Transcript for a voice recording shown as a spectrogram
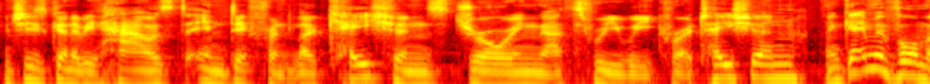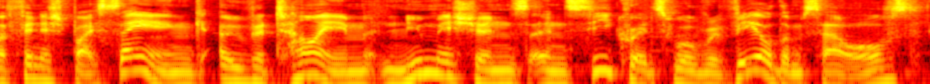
and she's going to be housed in different locations during that three week rotation. And Game Informer finished by saying, over time, new missions and secrets will reveal themselves,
